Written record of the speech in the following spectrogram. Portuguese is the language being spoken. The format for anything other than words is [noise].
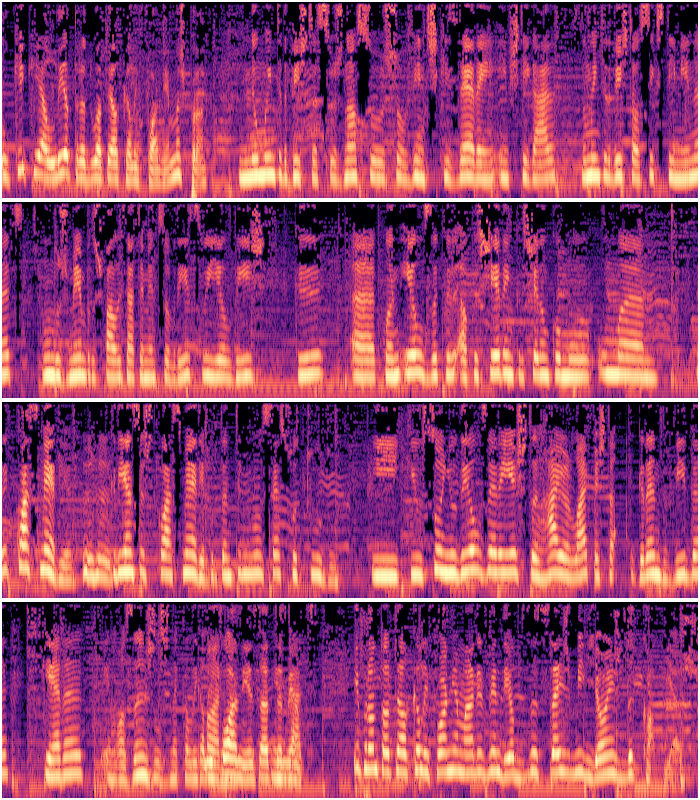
o que é, que é a letra do Hotel Califórnia, mas pronto. Numa entrevista, se os nossos ouvintes quiserem investigar, numa entrevista ao 60 Minutes, um dos membros fala exatamente sobre isso e ele diz que uh, quando eles ao crescerem, cresceram como uma classe média, uhum. crianças de classe média, portanto tinham acesso a tudo e que o sonho deles era este higher life, esta grande vida que era em Los Angeles, na Califórnia. Califórnia, exatamente. Exato. E pronto, o Hotel Califórnia Mário vendeu 16 milhões de cópias.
